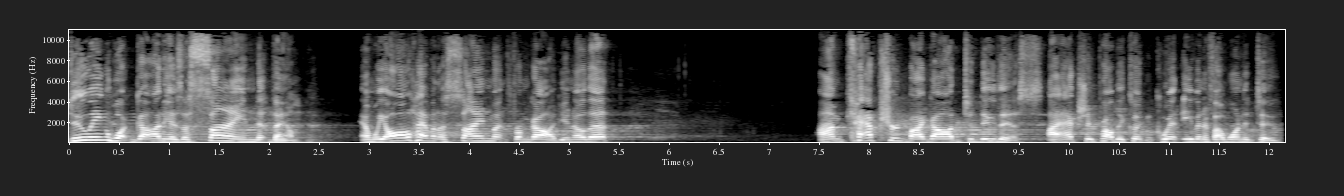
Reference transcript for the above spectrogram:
doing what God has assigned them, and we all have an assignment from God, you know that? I'm captured by God to do this. I actually probably couldn't quit even if I wanted to.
